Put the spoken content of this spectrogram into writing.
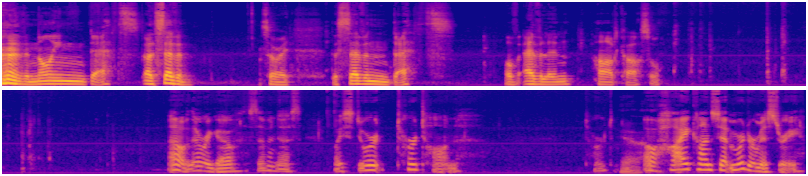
the nine deaths. Uh, seven. Sorry, the seven deaths of Evelyn Hardcastle. Oh, there we go. Seven Deaths by Stuart Turton. Turt. Yeah, Oh, high concept murder mystery.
